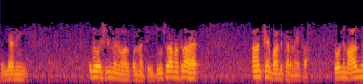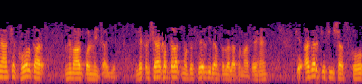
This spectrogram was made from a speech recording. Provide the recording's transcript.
یعنی روشنی میں نماز پڑھنا چاہیے۔ دوسرا مسئلہ ہے آنکھیں بند کرنے کا۔ تو نماز میں آنکھیں کھول کر نماز پڑھنی چاہیے۔ لیکن شیخ عبدالق مدثر بھی رحمۃ اللہ فرماتے ہیں کہ اگر کسی شخص کو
